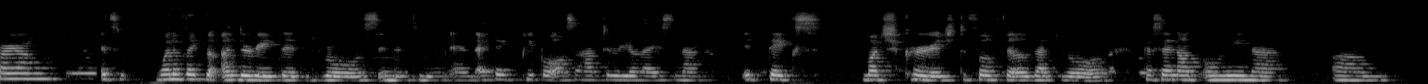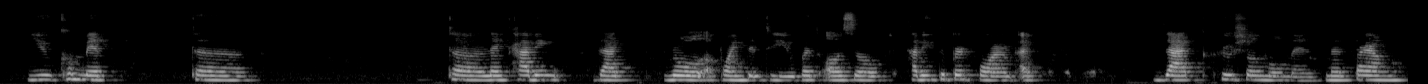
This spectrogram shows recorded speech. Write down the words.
parang it's one of like the underrated roles in the team and I think people also have to realize na it takes much courage to fulfill that role. Kasi not only na um, you commit to to like having that role appointed to you, but also having to perform at that crucial moment na parang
